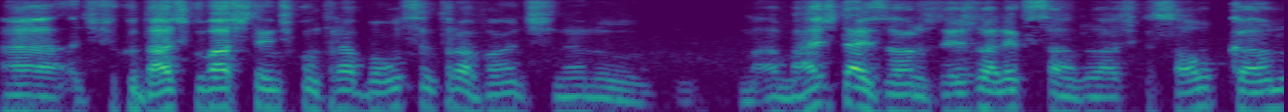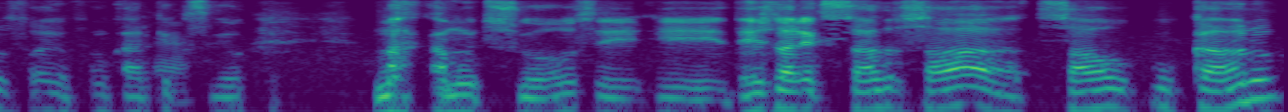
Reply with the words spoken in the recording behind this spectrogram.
a, dificuldade que o Vasco tem de encontrar bons centroavantes né, no, há mais de 10 anos, desde o Alexandre. Acho que só o Cano foi, foi um cara que é. conseguiu marcar muitos gols, e, e, desde o Alexandre, só, só o Cano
